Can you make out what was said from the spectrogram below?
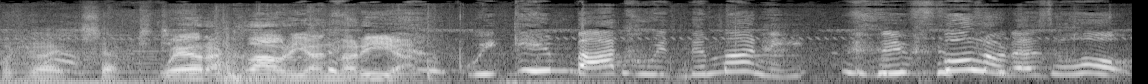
What did I accept? Where are Claudia and Maria? We came back with the money. They followed us home.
